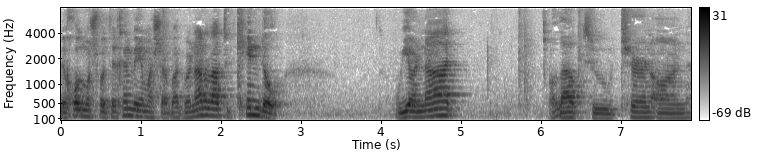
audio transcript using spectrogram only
bechol moshvatechem b'yom Shabbat. We're not allowed to kindle. We are not allowed to turn on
